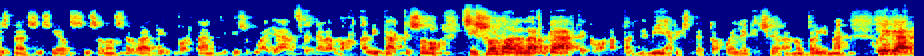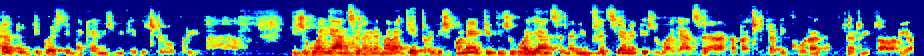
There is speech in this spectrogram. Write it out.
sta, si, si, sono osservate importanti disuguaglianze nella mortalità che sono, si sono allargate con la pandemia rispetto a quelle che c'erano prima, legate a tutti questi meccanismi che dicevo prima disuguaglianze nelle malattie predisponenti, disuguaglianze nell'infezione, disuguaglianze nella capacità di cura del territorio.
